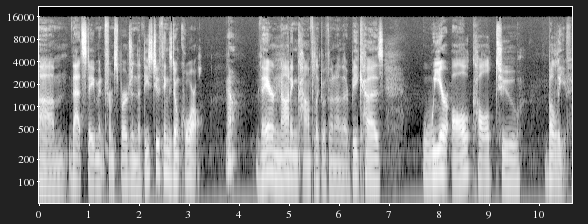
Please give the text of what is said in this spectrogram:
um, that statement from Spurgeon that these two things don't quarrel. No, they are not in conflict with one another because we are all called to believe.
